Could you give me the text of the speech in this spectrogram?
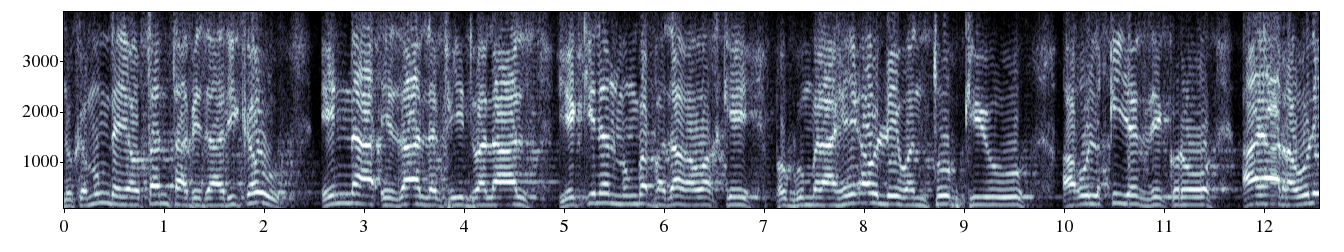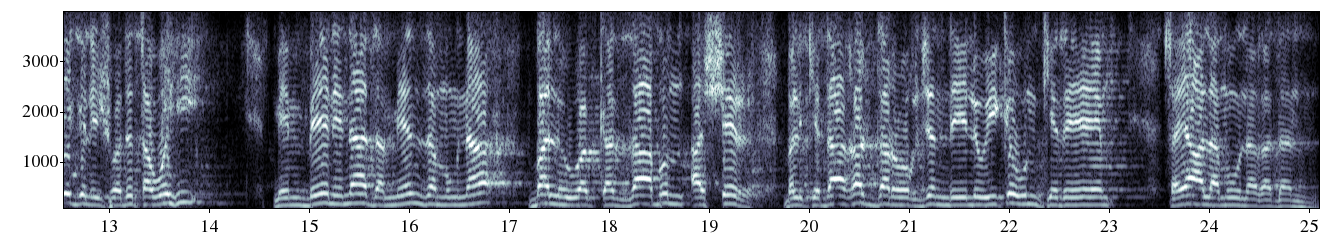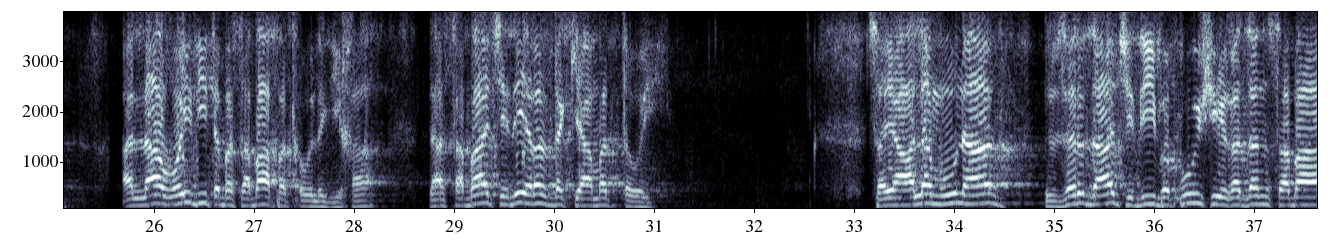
نو که مونږ د یو تن تابعداري کوو ان اذا لفی دلال یقینا مونږ په دغه وخت کې په گمراهی او لیونتوب کیو او القی الذکر آیا رولې گلی شو د توهی من بیننا د مینز مونږنا بل هو کذاب اشر بلکې دا غټ دروغجن دی لوی کوونکې دی سيعلمون غدن الله وای دی ته به سبا پته ولګي ښا دا سبا چې دی رز د قیامت ته وای سيعلمون زردا چې دی به پوشي غدن سبا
